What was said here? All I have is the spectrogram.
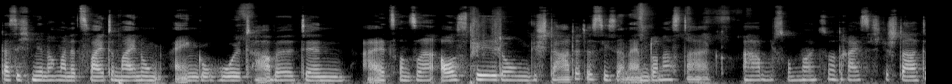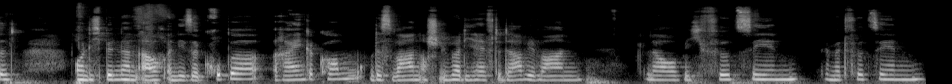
dass ich mir nochmal eine zweite Meinung eingeholt habe, denn als unsere Ausbildung gestartet ist, sie ist an einem Donnerstag abends um 19.30 Uhr gestartet und ich bin dann auch in diese Gruppe reingekommen. Und es waren auch schon über die Hälfte da. Wir waren, glaube ich, 14, wir haben mit 14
